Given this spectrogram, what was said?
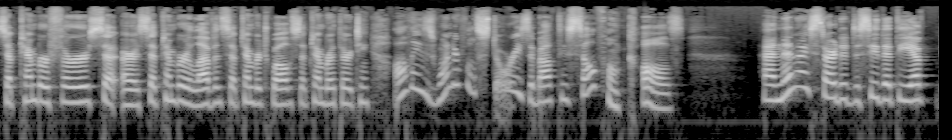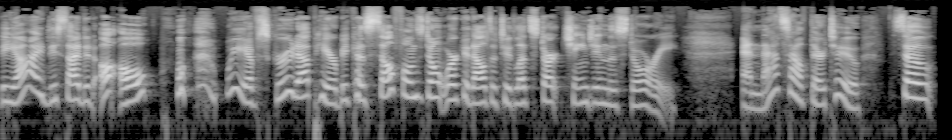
September 1st or September 11th, September 12th, September 13th, all these wonderful stories about these cell phone calls. And then I started to see that the FBI decided, uh oh, we have screwed up here because cell phones don't work at altitude. Let's start changing the story. And that's out there too. So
